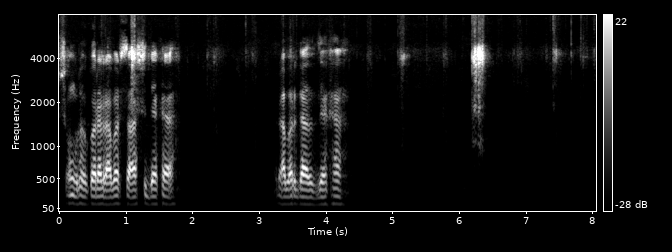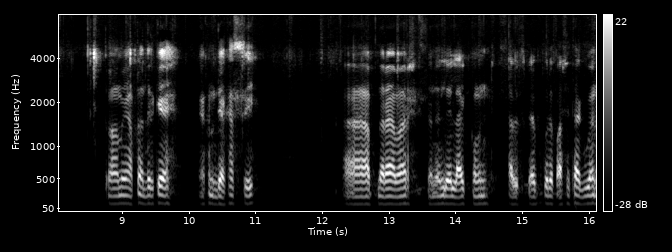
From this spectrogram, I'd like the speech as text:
সংগ্রহ করা, রাবার চাষ দেখা, রাবার গাছ দেখা। তো আমি আপনাদেরকে এখন দেখাচ্ছি। আপনারা আমার চ্যানেলে লাইক কমেন্ট সাবস্ক্রাইব করে পাশে থাকবেন।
